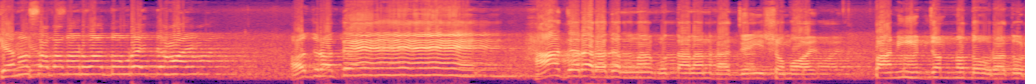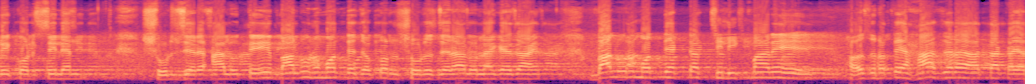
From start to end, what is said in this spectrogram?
কেন চাপা মারুয়া দৌড়াইতে হয়? হজরতে হাজারা রাজাল্লাহ যেই সময় পানির জন্য দৌড়াদৌড়ি করছিলেন। সূর্যের আলোতে বালুর মধ্যে যখন সূর্যের আলো লেগে যায়, বালুর মধ্যে একটা চিলিক মারে। হজরতে হাজরা তাকায়া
